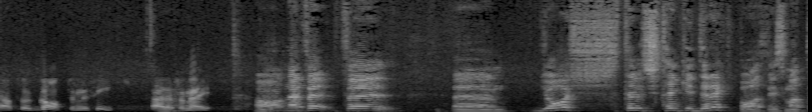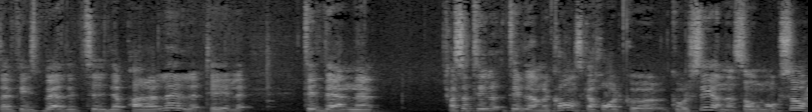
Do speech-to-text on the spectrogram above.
alltså gatumusik, är det för mig. Ja, nej för... för ehm, jag tänker direkt på att, liksom att det finns väldigt tydliga paralleller till, till den... eh, Alltså till, till den amerikanska hardcore-scenen som också,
